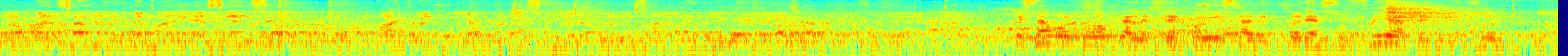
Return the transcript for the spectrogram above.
No pensando en el tema del descenso, más tranquilo con eso, pero bueno, sabiendo de que ¿Qué sabor de boca les dejó hoy esta victoria sufrida de Cruz?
